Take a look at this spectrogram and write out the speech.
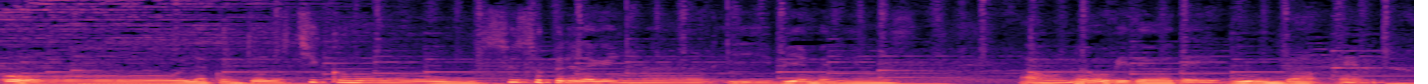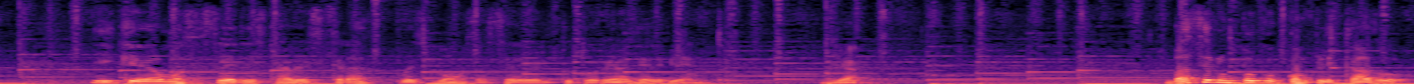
Hola con todos chicos, soy Super Gamer y bienvenidos a un nuevo video de Gundam M. ¿Y qué vamos a hacer esta vez crack? Pues vamos a hacer el tutorial del viento, ya. Va a ser un poco complicado,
